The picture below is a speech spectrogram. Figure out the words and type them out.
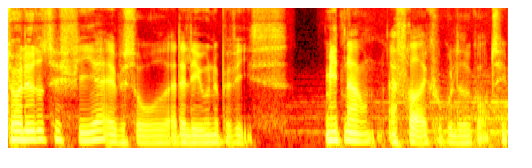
Du har lyttet til fire episode af Det Levende Bevis. Mit navn er Frederik Hugo Lidegaard Tim.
